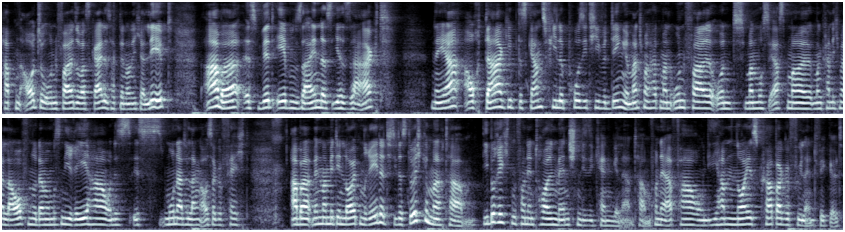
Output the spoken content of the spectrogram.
habt einen Autounfall, sowas Geiles habt ihr noch nicht erlebt. Aber es wird eben sein, dass ihr sagt, naja, auch da gibt es ganz viele positive Dinge. Manchmal hat man einen Unfall und man muss erstmal, man kann nicht mehr laufen oder man muss in die Reha und es ist monatelang außer Gefecht. Aber wenn man mit den Leuten redet, die das durchgemacht haben, die berichten von den tollen Menschen, die sie kennengelernt haben, von der Erfahrung, die, die haben ein neues Körpergefühl entwickelt.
